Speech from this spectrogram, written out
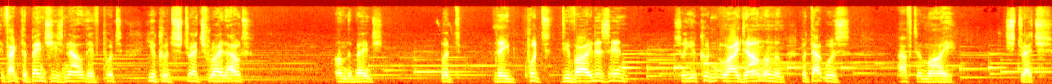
In fact, the benches now, they've put, you could stretch right out on the bench. But they put dividers in, so you couldn't lie down on them. But that was after my stretch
